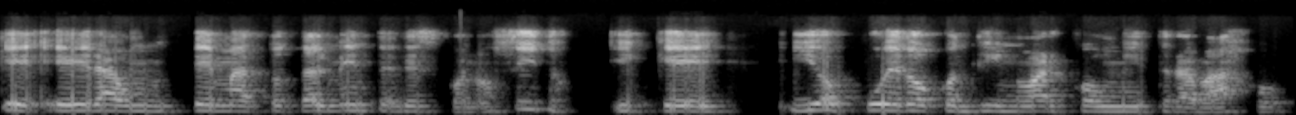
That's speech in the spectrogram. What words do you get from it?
que era un tema totalmente desconocido y que yo puedo continuar con mi trabajo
